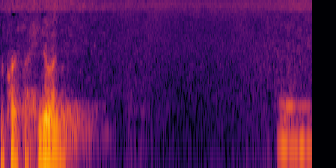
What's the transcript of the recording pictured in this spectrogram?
We pray for healing. Mm.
